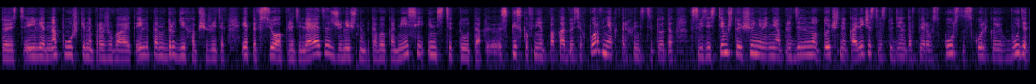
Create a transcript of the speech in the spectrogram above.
то есть или на Пушкина проживают, или там в других общежитиях. Это все определяется с жилищно-бытовой комиссией института. Списков нет пока до сих пор в некоторых институтах, в связи с тем, что еще не, не определено точное количество студентов первого курса, сколько их будет,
